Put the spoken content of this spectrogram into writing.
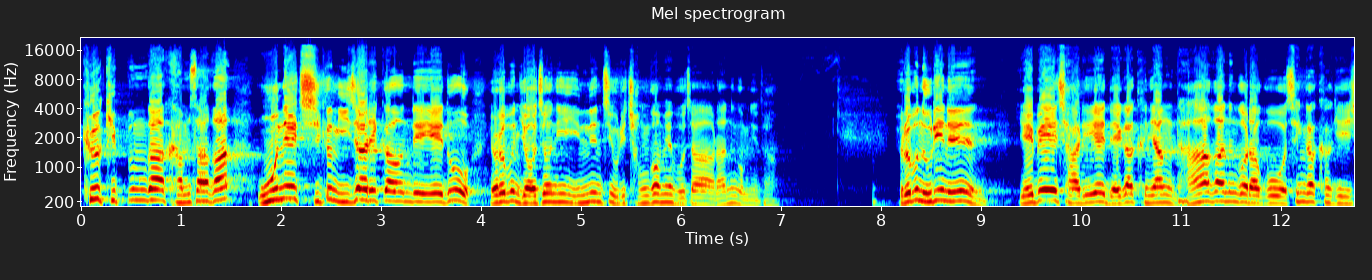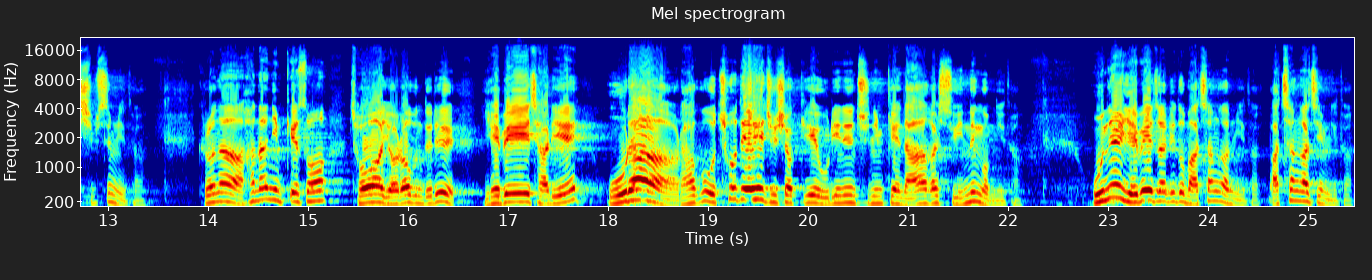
그 기쁨과 감사가 오늘 지금 이 자리 가운데에도 여러분 여전히 있는지 우리 점검해 보자라는 겁니다. 여러분 우리는 예배의 자리에 내가 그냥 나아가는 거라고 생각하기 쉽습니다. 그러나 하나님께서 저와 여러분들을 예배의 자리에 오라라고 초대해 주셨기에 우리는 주님께 나아갈 수 있는 겁니다. 오늘 예배 자리도 마찬가지입니다. 마찬가지입니다.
